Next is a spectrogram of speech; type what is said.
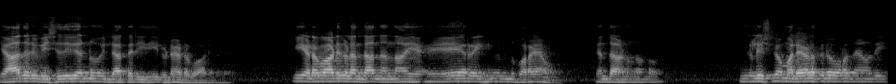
യാതൊരു വിശദീകരണവും ഇല്ലാത്ത രീതിയിലുള്ള ഇടപാടുകൾ ഈ ഇടപാടുകൾ എന്താണെന്നാ എ റഹീം എന്ന് പറയാമോ? എന്താണെന്നുള്ളത്? ഇംഗ്ലീഷിലോ മലയാളത്തിലോ പറഞ്ഞാൽ മതി.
